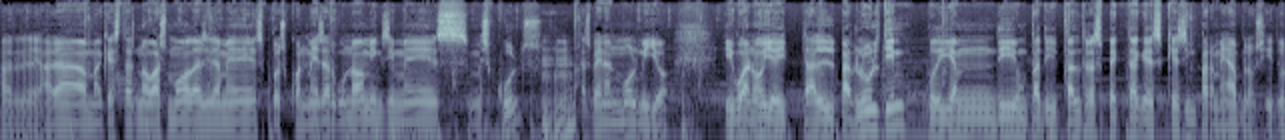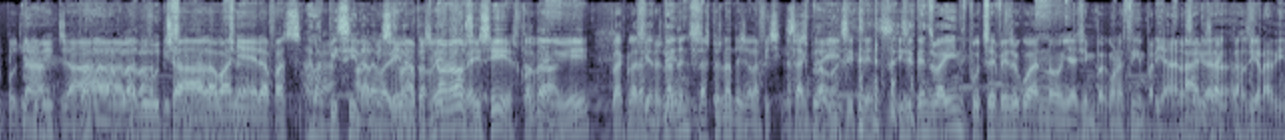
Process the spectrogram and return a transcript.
Ara amb aquestes noves modes i de més, doncs, quan més ergonòmics i més, més cools, Mhm. es venen molt millor. I, bueno, i, i tal, per l'últim, podríem dir un petit altre aspecte, que és que és impermeable, o sigui, tu el pots Ah, utilitzar clar, a la, la dutxa, piscina, a la a la banyera... Pas, A la piscina, a la anava a dir, piscina, bueno, també, No, no, també, sí, sí, escolta, també. aquí... Clar, clar, si en després, tens- després neteja la piscina, Exacte, sisplau, i eh? si, tens, i si tens veïns, potser fes-ho quan no hi hagi, quan estiguin per allà, no sé Exacte. que els agradi.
